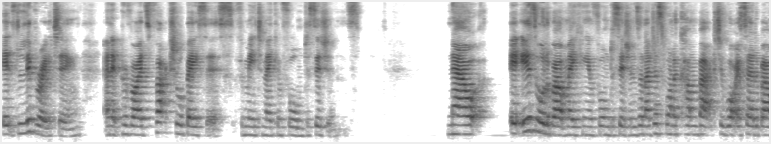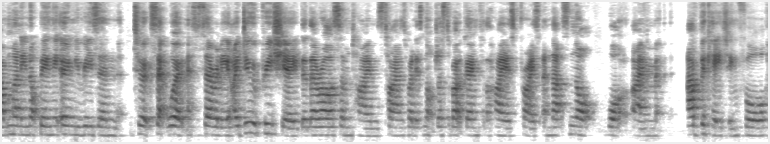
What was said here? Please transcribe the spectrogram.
It's liberating and it provides factual basis for me to make informed decisions. Now, it is all about making informed decisions. And I just want to come back to what I said about money not being the only reason to accept work necessarily. I do appreciate that there are sometimes times when it's not just about going for the highest price, and that's not what I'm advocating for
